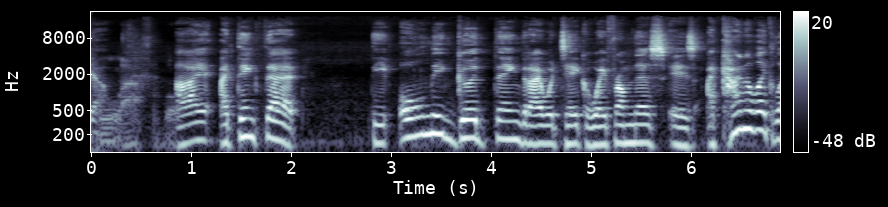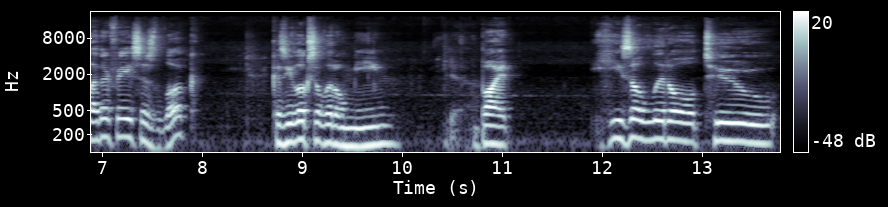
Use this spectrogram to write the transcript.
yeah. laughable. I I think that the only good thing that I would take away from this is I kind of like Leatherface's look because he looks a little mean, yeah. but he's a little too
